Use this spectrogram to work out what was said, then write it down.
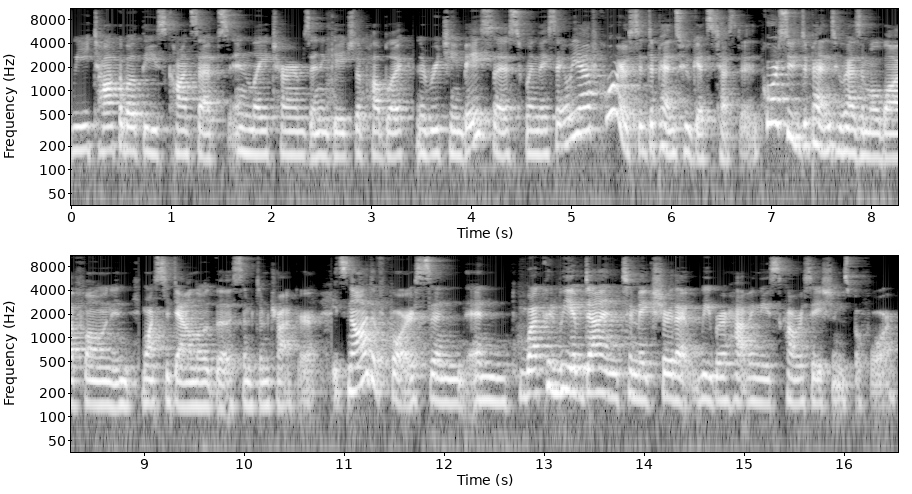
we talk about these concepts in lay terms and engage the public on a routine basis when they say, "Oh yeah, of course, it depends who gets tested. Of course, it depends who has a mobile phone and wants to download the symptom tracker." It's not, of course, and and what could we have done to make sure that we were having these conversations before?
